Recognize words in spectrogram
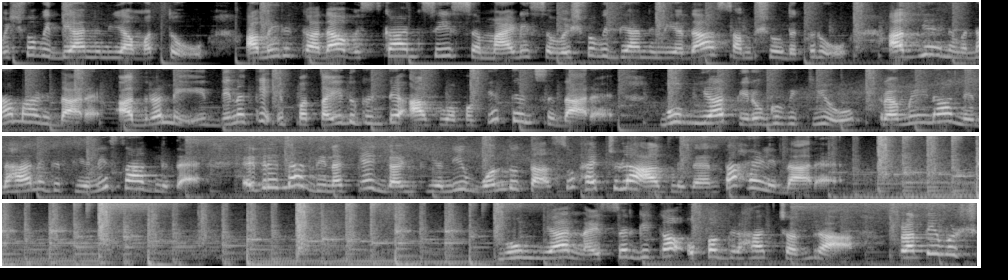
ವಿಶ್ವವಿದ್ಯಾನಿಲಯ ಮತ್ತು ಅಮೆರಿಕದ ವಿಸ್ಕಾನ್ಸಿಸ್ ಮ್ಯಾಡಿಸ್ ವಿಶ್ವವಿದ್ಯಾನಿಲಯದ ಸಂಶೋಧಕರು ಅಧ್ಯಯನವನ್ನ ಮಾಡಿದ್ದಾರೆ. ಅದರಲ್ಲಿ ದಿನಕ್ಕೆ ಇಪ್ಪತ್ತೈದು ಗಂಟೆ ಆಗುವ ಬಗ್ಗೆ ತಿಳಿಸಿದ್ದಾರೆ. ಭೂಮಿಯ ತಿರುಗುವಿಕೆಯು ಕ್ರಮೇಣ ನಿಧಾನಗತಿಯಲ್ಲಿ ಸಾಗಲಿದೆ. ಇದರಿಂದ ದಿನಕ್ಕೆ ಗಂಟೆಯಲ್ಲಿ ಒಂದು ತಾಸು ಹೆಚ್ಚಳ ಆಗಲಿದೆ ಅಂತ ಹೇಳಿದ್ದಾರೆ. ಭೂಮಿಯ ನೈಸರ್ಗಿಕ ಉಪಗ್ರಹ ಚಂದ್ರ ಪ್ರತಿ ವರ್ಷ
